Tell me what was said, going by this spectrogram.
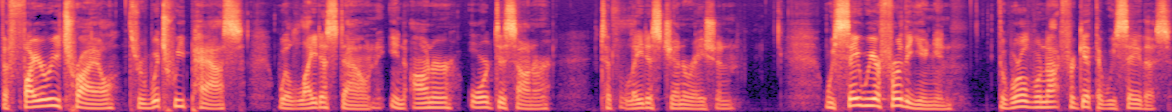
The fiery trial through which we pass will light us down in honor or dishonor to the latest generation. We say we are for the Union. The world will not forget that we say this.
